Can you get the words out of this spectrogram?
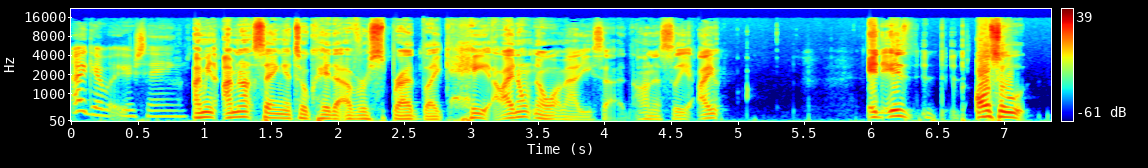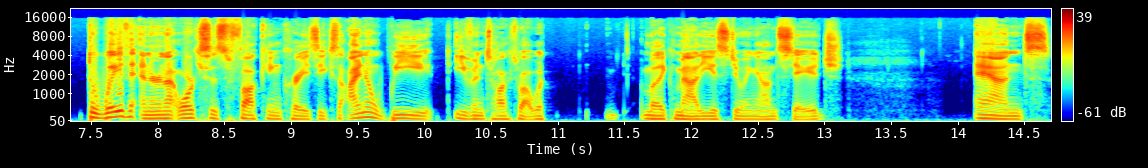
I get what you're saying. I mean, I'm not saying it's okay to ever spread like, hey, I don't know what Matty said. Honestly, I. It is also the way the internet works is fucking crazy because I know we even talked about what like Matty is doing on stage, and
